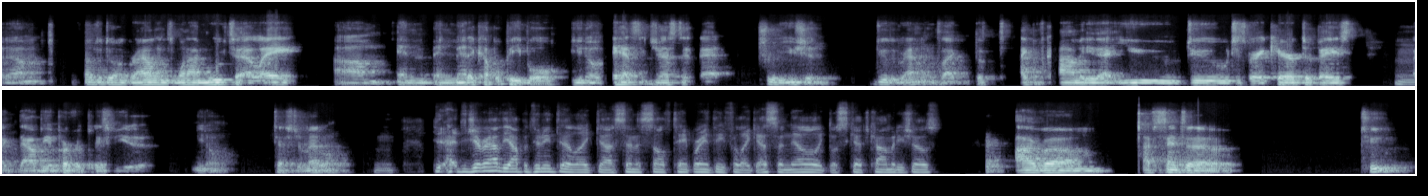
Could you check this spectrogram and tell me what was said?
but um, in terms of doing groundlings, when I moved to LA. Um, and and met a couple people, you know, they had suggested that Tru, you should do the groundlings, like the type of comedy that you do, which is very character based. Hmm. Like that would be a perfect place for you to, you know, test your metal. Did, did you ever have the opportunity to like uh, send a self tape or anything for like SNL, like those sketch comedy shows? I've um I've sent a two,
